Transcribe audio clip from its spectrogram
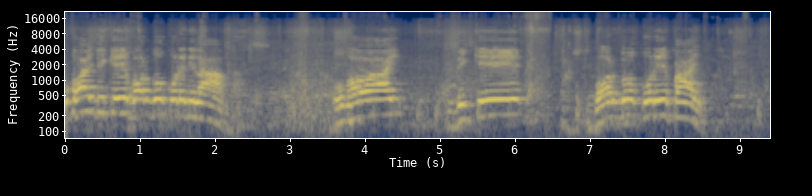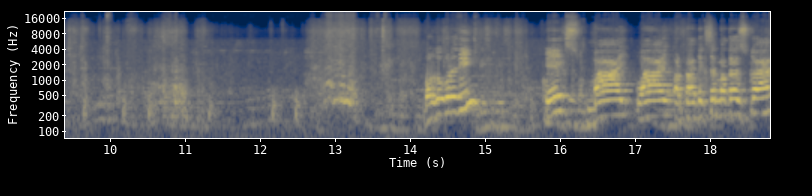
উভয় দিকে বর্গ করে নিলাম। উভয় দিকে বর্গ করে পাই। বর্গ করে দিই। এক্স বাই ওয়াই অর্থাৎ এক্সের মাথা স্কোয়ার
